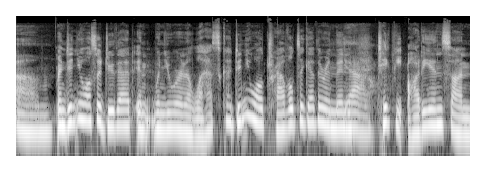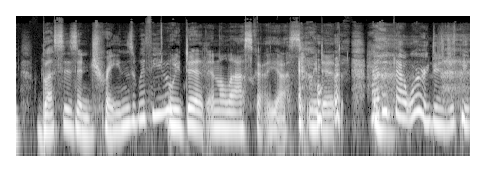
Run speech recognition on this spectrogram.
And didn't you also do that in, when you were in Alaska? Didn't you all travel together and then Yeah. take the audience on buses and trains with you? We did in Alaska. Yes, we did. How did that work? Did you just pe-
